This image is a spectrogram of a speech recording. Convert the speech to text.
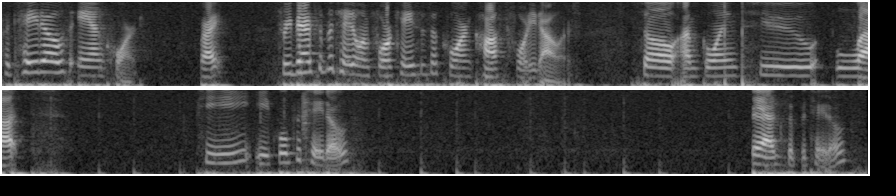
potatoes and corn, right? Three bags of potato and four cases of corn cost $40. So I'm going to let P equal potatoes. Bags of potatoes.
